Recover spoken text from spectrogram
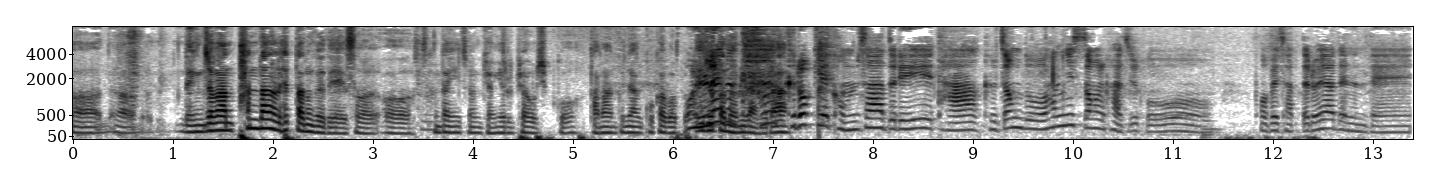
어, 어, 냉정한 판단을 했다는 것에 대해서 어, 상당히 좀 경의를 표하고 싶고 다만 그냥 국가법을 빼줬다는 원래는 의미가 다 아니라 그렇게 검사들이 다 그 정도 합리성을 가지고 법의 잣대로 해야 되는데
